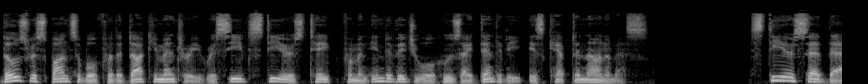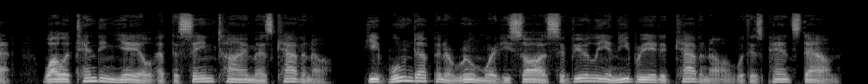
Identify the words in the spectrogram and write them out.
Those responsible for the documentary received Stier's tape from an individual whose identity is kept anonymous. Stier said that, while attending Yale at the same time as Kavanaugh, he wound up in a room where he saw a severely inebriated Kavanaugh with his pants down,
